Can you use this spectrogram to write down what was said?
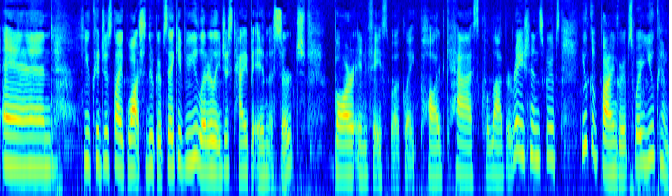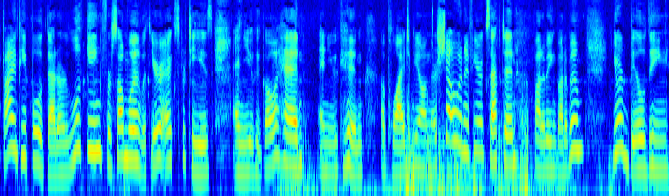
And you could just like watch the groups. Like if you literally just type in the search bar in Facebook, like podcast collaborations groups. You can find groups where you can find people that are looking for someone with your expertise, and you could go ahead and you can apply to be on their show. And if you're accepted, bada bing, bada boom, you're building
